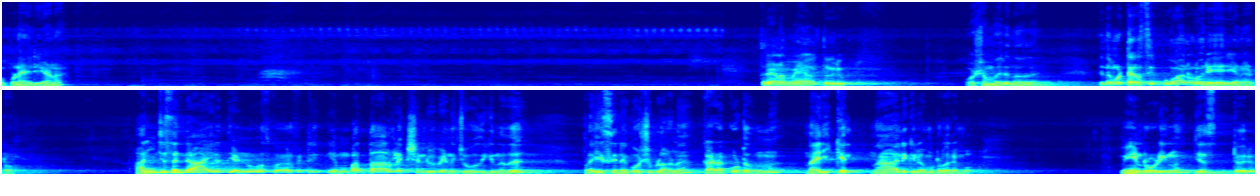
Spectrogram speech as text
ഓപ്പൺ ഏരിയ ആണ്. ഇത്രയാണ് മേലത്തെ ഒരു ഓഷൻ വരുന്നത്. ഇത് നമുക്ക് ടെറസിൽ പോകാനുള്ള ഒരു ഏരിയ ആണ് കേട്ടോ. അഞ്ച് സെന്റ് ആയിരത്തി എണ്ണൂറ് സ്ക്വയർ ഫീറ്റ് എൺപത്താറ് ലക്ഷം രൂപയാണ് ചോദിക്കുന്നത്. പ്രൈസ് നെഗോഷ്യബിളാണ് കഴക്കൂട്ടത്തു നിന്ന് നരിക്കൽ നാല് കിലോമീറ്റർ വരുമ്പോൾ. മെയിൻ റോഡിൽ നിന്ന് ജസ്റ്റ് ഒരു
